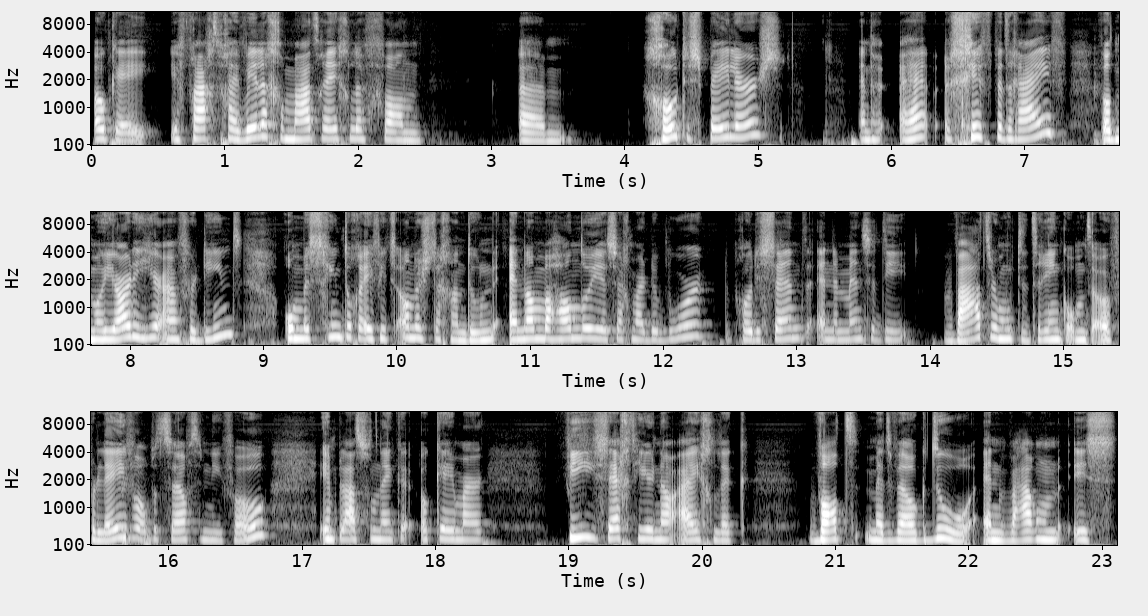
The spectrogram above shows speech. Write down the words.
oké, je vraagt vrijwillige maatregelen van um, grote spelers een, hè, gifbedrijf, wat miljarden hier aan verdient, om misschien toch even iets anders te gaan doen. En dan behandel je zeg maar de boer, de producent en de mensen die water moeten drinken om te overleven op hetzelfde niveau. In plaats van denken, oké, maar wie zegt hier nou eigenlijk wat met welk doel? En waarom is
